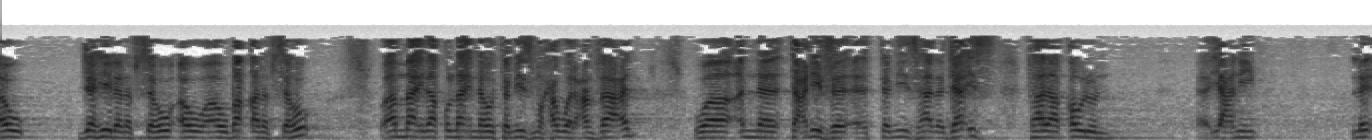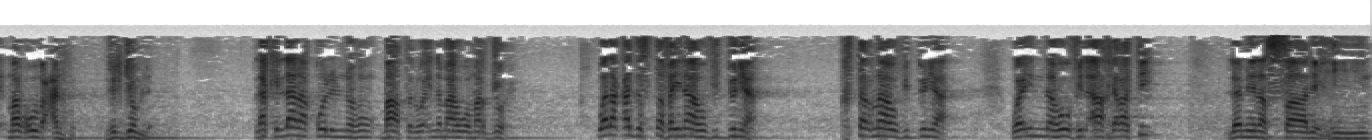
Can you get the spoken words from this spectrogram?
أو جهل نفسه أو أو بقى نفسه. وأما إذا قلنا إنه تمييز محول عن فاعل وأن تعريف التمييز هذا جائز فهذا قول يعني مرغوب عنه في الجملة. لكن لا نقول إنه باطل وإنما هو مرجوح. ولقد اصطفيناه في الدنيا اخترناه في الدنيا وإنه في الآخرة لمن الصالحين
